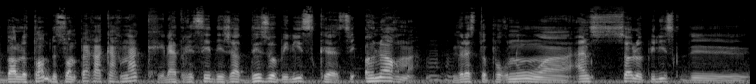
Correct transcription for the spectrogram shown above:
dans le temple de son père à Karnak. Il a dressé déjà des obélisques, c'est énorme. Mhm. Il reste pour nous euh, un seul obélisque de,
